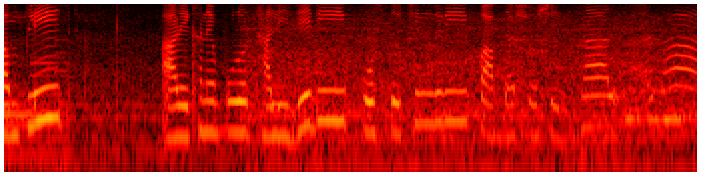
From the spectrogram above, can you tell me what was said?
কমপ্লিট আর এখানে পুরো থালি রেডি পোস্ত চিংড়ি, পাবদা সর্ষের ঝাল আর ভাত।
